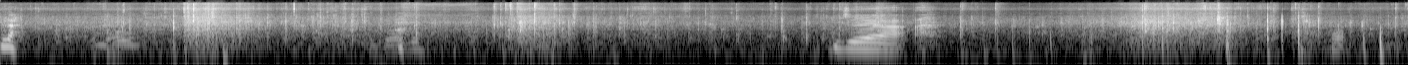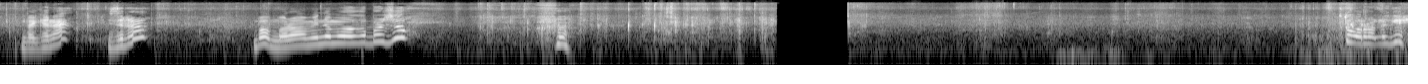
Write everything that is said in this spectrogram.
Lah. Yeah. Daghan na? Is it all? Ba, marami na mga kabards oh. Tora lagi.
